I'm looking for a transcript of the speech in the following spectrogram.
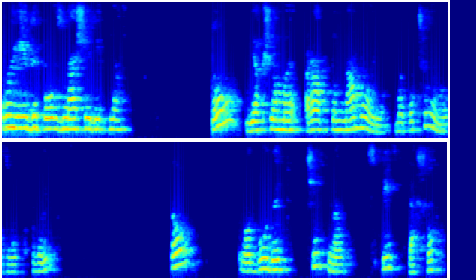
проїде повз наші вікна, то, якщо ми раптом на морі ми почуємо звук хвиль, то буде чутно спів пташок.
